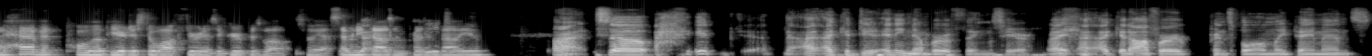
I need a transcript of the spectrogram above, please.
I have it pulled up here just to walk through it as a group as well. So yeah, seventy thousand present value. All right. So it, I, I could do any number of things here, right? I, I could offer principal only payments.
